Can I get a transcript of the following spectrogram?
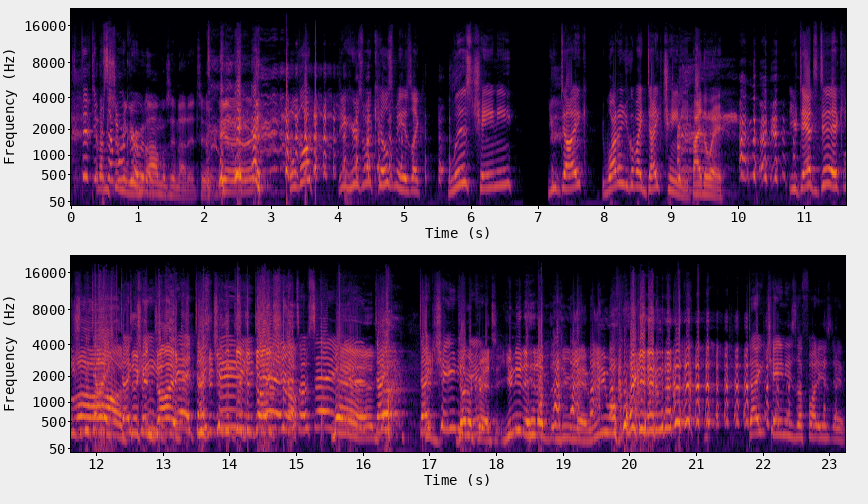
Fifty percent war assuming your criminal. mom was in on it too. Yeah. Well, look, here's what kills me is like Liz Cheney, you dyke. Why don't you go by Dyke Cheney? By the way, your dad's Dick. You should be Oh, Dyke. Dyke Dick and Cheney. Dyke. Yeah, You Dyke should do the Cheney. Dick and Dyke yeah, show. That's what I'm saying. Man, dude. Dyke, Dyke Dude, Cheney. dude. Democrats, you need to hit up the dude, man. We will fucking. Dyke Cheney's the funniest name.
